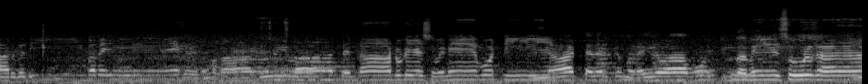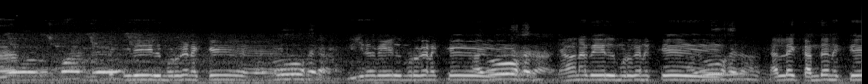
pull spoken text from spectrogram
பார்வதி தென்னாடுடைய சிவனே போற்றி. நாட்டதற்கு முறைவா போற்றி. இன்பமே முருகனுக்கு. வீரவேல் முருகனுக்கு. ஞானவேல் முருகனுக்கு. நல்லை கந்தனுக்கு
